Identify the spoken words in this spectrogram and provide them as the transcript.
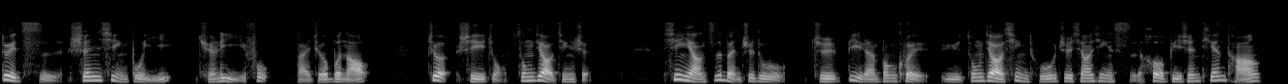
对此深信不疑，全力以赴，百折不挠。这是一种宗教精神，信仰资本制度。之必然崩溃，与宗教信徒之相信死后必生天堂，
